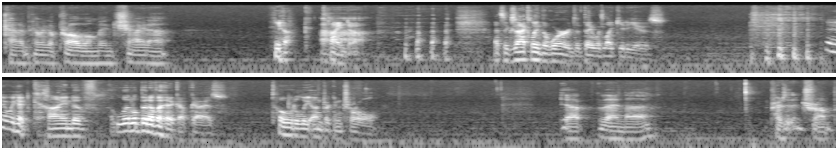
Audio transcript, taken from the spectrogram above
kind of becoming a problem in China. Yeah, kinda. That's exactly the word that they would like you to use. Yeah, we had kind of a little bit of a hiccup, guys. Totally under control. Yeah. Then uh, President Trump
